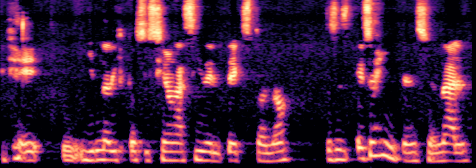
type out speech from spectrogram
eh, y una disposición así del texto, ¿no? Entonces, eso es intencional.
